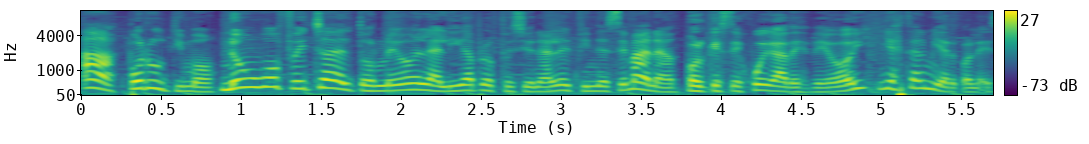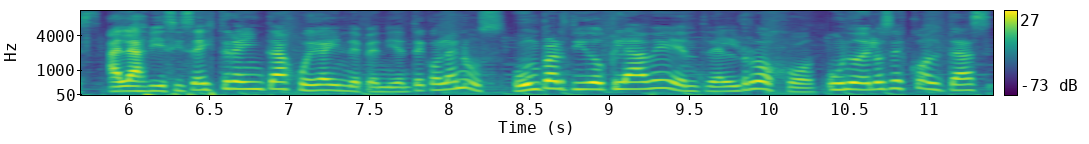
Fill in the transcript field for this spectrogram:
Ah, por último, no hubo fecha del torneo en la liga profesional el fin de semana, porque se juega desde hoy y hasta el miércoles. A las 16.30 juega Independiente con Lanús, un partido clave entre el Rojo, uno de los escoltas,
